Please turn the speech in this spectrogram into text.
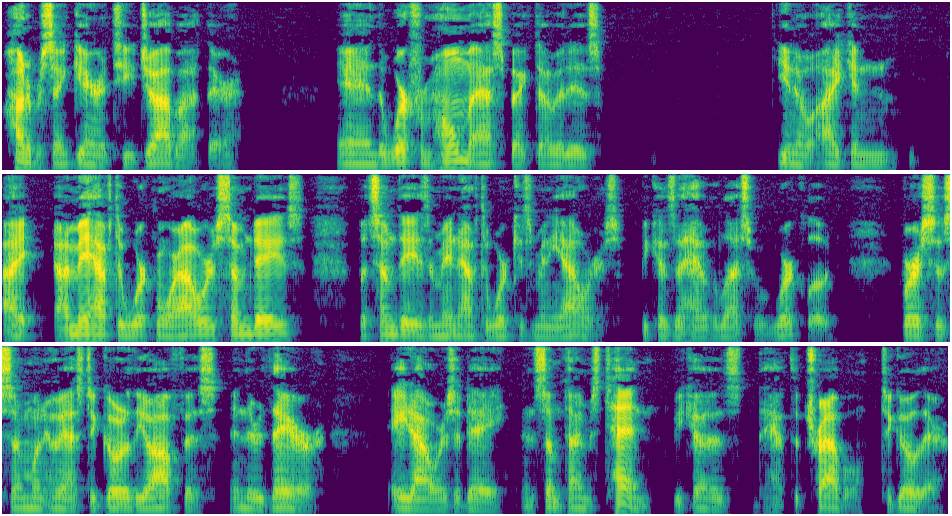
hundred percent guaranteed job out there, and the work from home aspect of it is, you know, I can I I may have to work more hours some days, but some days I may not have to work as many hours because I have less of a workload versus someone who has to go to the office and they're there eight hours a day and sometimes 10 because they have to travel to go there.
